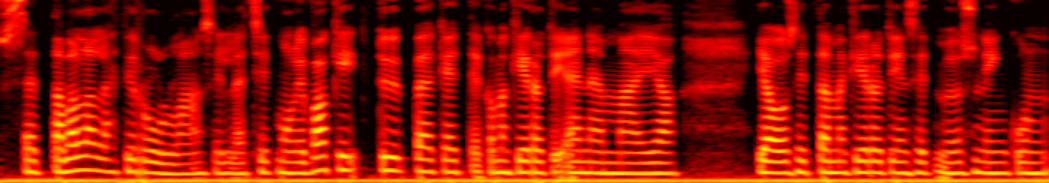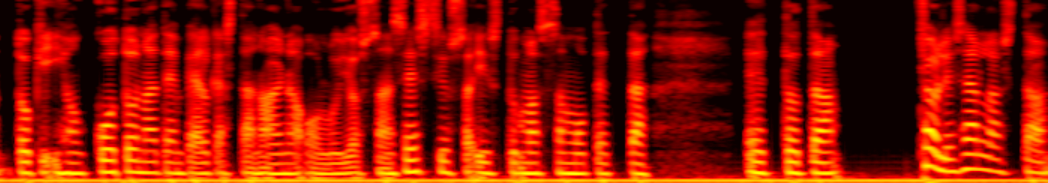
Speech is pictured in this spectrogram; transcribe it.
se tavallaan lähti rullaan sille, sitten mulla oli vakityyppejä, keitä mä kirjoitin enemmän ja, ja osittain mä kirjoitin sitten myös niin kuin, toki ihan kotona, en pelkästään aina ollut jossain sessiossa istumassa, mutta että et tota, se oli sellaista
